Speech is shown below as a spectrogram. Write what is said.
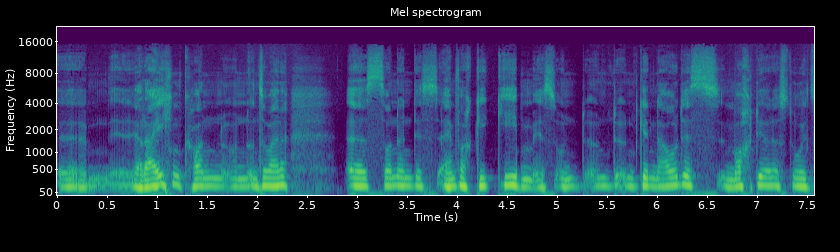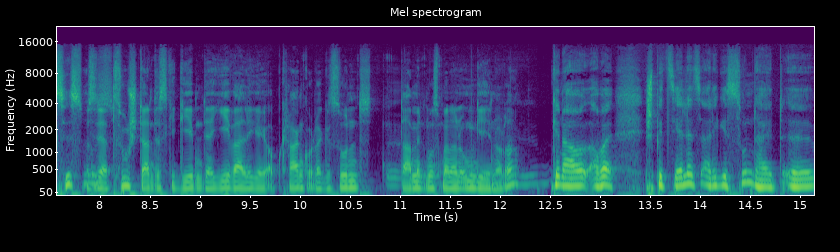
äh, erreichen kann und, und so weiter äh, sondern das einfach gegeben ist. Und, und, und genau das macht ja der Stoizismus. Also der Zustand ist gegeben, der jeweilige, ob krank oder gesund, damit muss man dann umgehen, oder? Genau, aber speziell jetzt die Gesundheit, äh,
